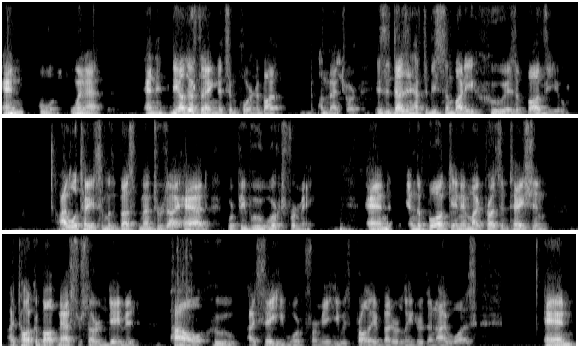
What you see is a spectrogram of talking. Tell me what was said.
And when I, and the other thing that's important about a mentor is it doesn't have to be somebody who is above you. I will tell you some of the best mentors I had were people who worked for me. And in the book and in my presentation, I talk about Master Sergeant David Powell, who I say he worked for me. He was probably a better leader than I was. And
